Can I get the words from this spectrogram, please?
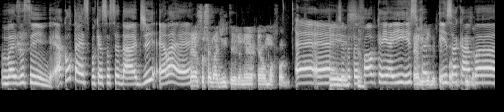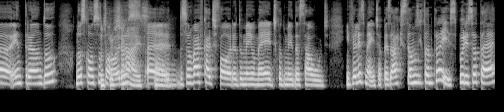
Mas assim, acontece, porque a sociedade, ela É é, a sociedade inteira, né, é homofóbica. é, é. LGBTfóbica, e aí isso, LGBTfóbica, isso acaba entrando nos consultórios. Nos é, é. Você não vai ficar de fora do meio médico, do meio da saúde. Infelizmente, apesar que estamos lutando para isso. Por isso, até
